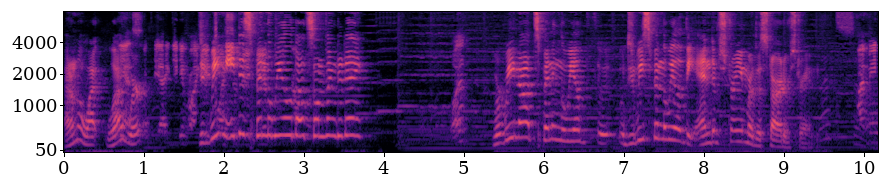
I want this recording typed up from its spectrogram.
I don't know why. Why Yes, we're? gave- Did we need to spin the wheel about something today? What? Were we not spinning the wheel? uh, Did we spin the wheel at the end of stream or the start of stream? I mean,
